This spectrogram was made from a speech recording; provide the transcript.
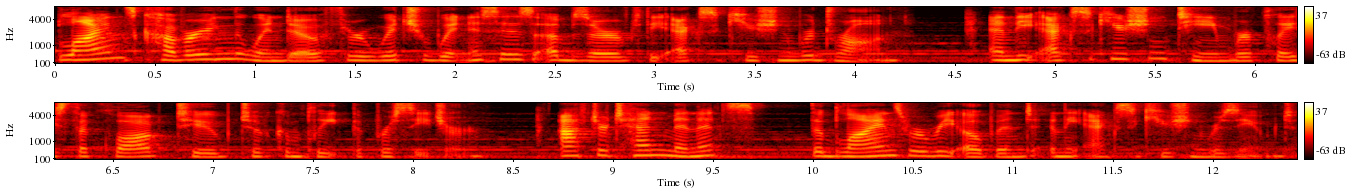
Blinds covering the window through which witnesses observed the execution were drawn, and the execution team replaced the clogged tube to complete the procedure. After 10 minutes, the blinds were reopened and the execution resumed.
